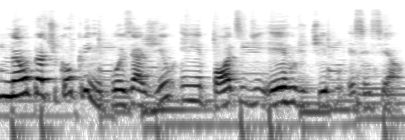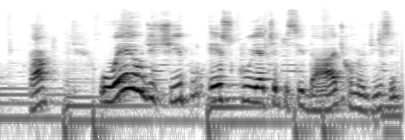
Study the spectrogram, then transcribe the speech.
não praticou crime, pois agiu em hipótese de erro de tipo essencial, tá? O erro de tipo exclui a tipicidade, como eu disse,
